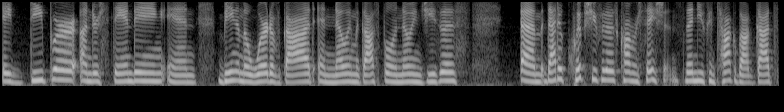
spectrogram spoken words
a deeper understanding and being in the Word of God and knowing the gospel and knowing Jesus, um, that equips you for those conversations. Then you can talk about God's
